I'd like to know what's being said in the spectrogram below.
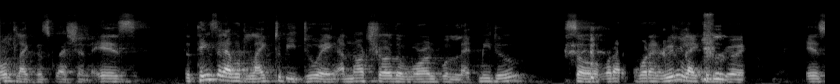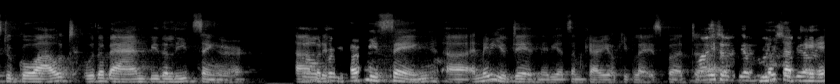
don't like this question. Is the things that I would like to be doing, I'm not sure the world will let me do. So what I, what I really like to be doing is to go out with a band, be the lead singer, Uh, oh, but if you heard me sing, uh, and maybe you did, maybe at some karaoke place, but uh, might have, yeah, might that, may,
